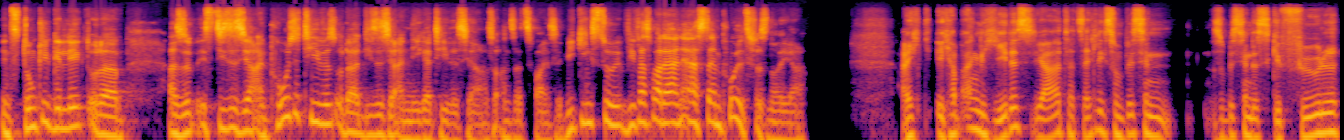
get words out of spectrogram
ins Dunkel gelegt oder also ist dieses Jahr ein positives oder dieses Jahr ein negatives Jahr, so ansatzweise? Wie gingst du, wie, was war dein erster Impuls fürs neue Jahr? Ich, ich habe eigentlich jedes Jahr tatsächlich so ein bisschen, so ein bisschen das Gefühl,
